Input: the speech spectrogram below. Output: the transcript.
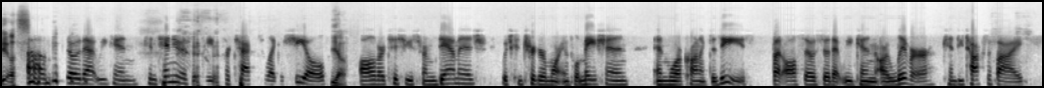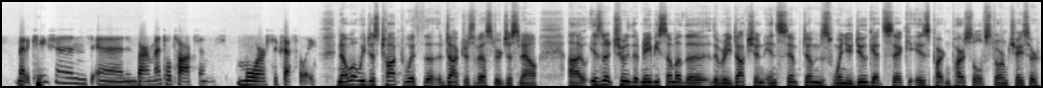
Yes. um, so that we can continuously protect, like a shield, Yeah. all of our tissues from damage, which can trigger more inflammation and more chronic disease, but also so that we can, our liver can detoxify medications and environmental toxins more successfully. Now, what we just talked with uh, Dr. Sylvester just now, uh, isn't it true that maybe some of the, the reduction in symptoms when you do get sick is part and parcel of Storm Chaser?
